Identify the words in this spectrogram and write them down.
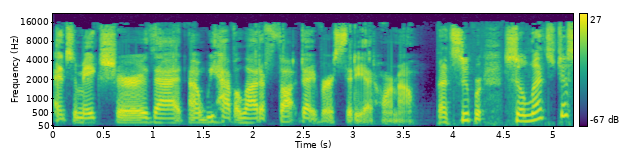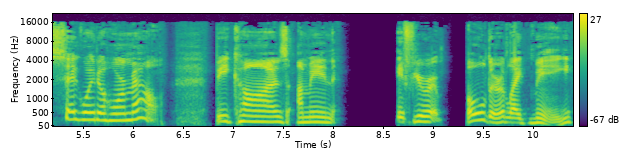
and to make sure that uh, we have a lot of thought diversity at Hormel. That's super. So let's just segue to Hormel because, I mean, if you're older like me,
